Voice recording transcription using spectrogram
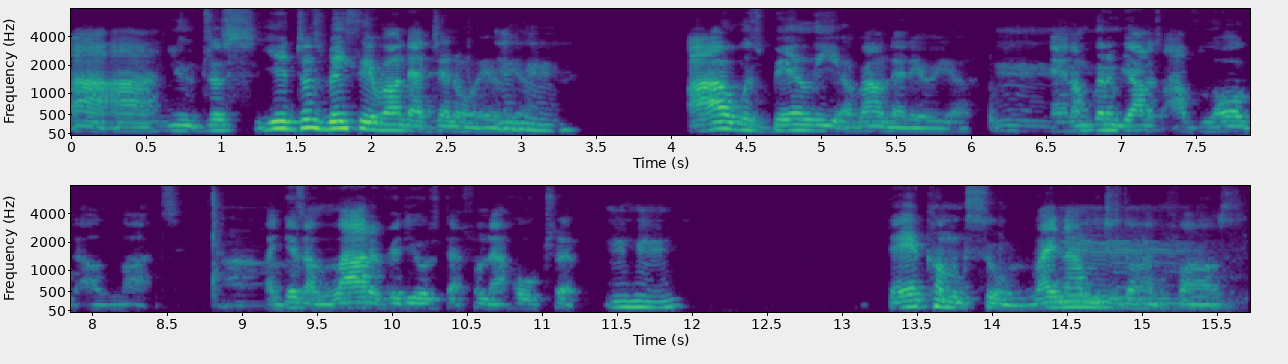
uh, uh you just you're just basically around that general area. I was barely around that area, Mm. and I'm gonna be honest, I vlogged a lot. Uh, Like there's a lot of videos that from that whole trip. mm-hmm. They're coming soon. Right now, we just don't have the Mm. files.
